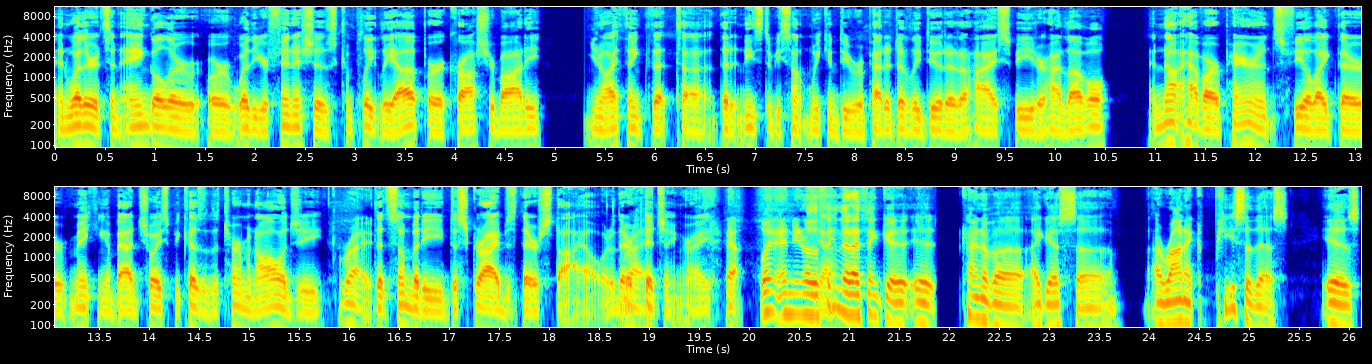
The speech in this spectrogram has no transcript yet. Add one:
and whether it's an angle or or whether your finish is completely up or across your body you know i think that uh, that it needs to be something we can do repetitively do it at a high speed or high level and not have our parents feel like they're making a bad choice because of the terminology right that somebody describes their style or their right. pitching right yeah well and you know the yeah. thing that i think is kind of a i guess uh, ironic piece of this is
